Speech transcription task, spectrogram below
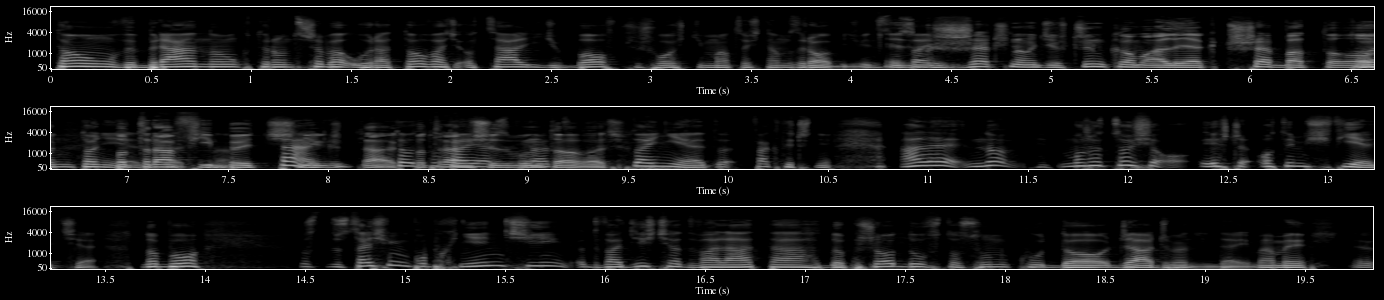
tą wybraną, którą trzeba uratować, ocalić, bo w przyszłości ma coś tam zrobić. Więc Jest tutaj grzeczną dziewczynką, ale jak trzeba, to, to, to potrafi grzeczna. być, Tak, nie, tak to- potrafi się zbuntować. Tutaj nie, faktycznie. Ale no, może coś o, jeszcze o tym świecie. No bo zostaliśmy popchnięci 22 lata do przodu w stosunku do Judgment Day. Mamy, e,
